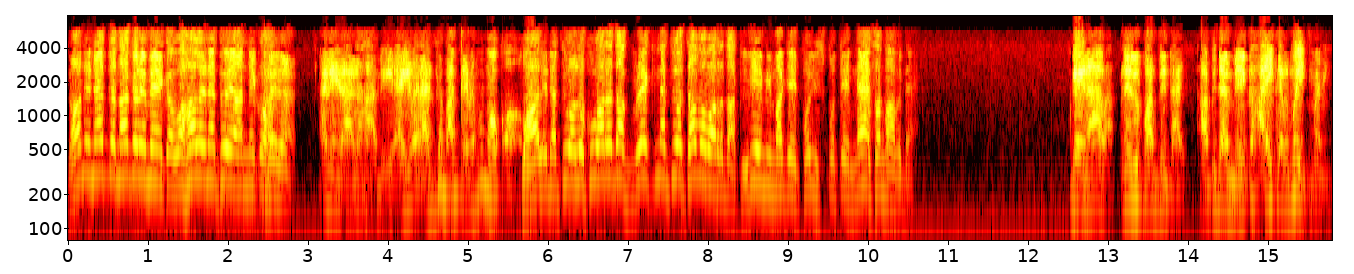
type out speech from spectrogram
දන්නේ නැද්ද නගරේ මේක? වහලේ නැතුව යන්නේ කොහෙද? අනේ ඇයි වරද්ද මං කරපු මොකෝ? වාලේ නැතුව ලොකු වරදක් බ්‍රේක් නැතුව තව වරදක්. ලියමි මගේ පොලිස් පොතේ නෑ සමාව දැන්. ගෙනාවා නිරුපද්දිතයි. අපි දැන් මේක හයි කරමු ඉක්මනින්.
